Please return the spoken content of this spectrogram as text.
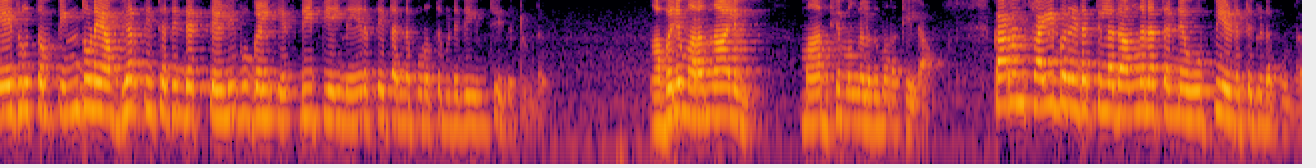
നേതൃത്വം പിന്തുണ അഭ്യർത്ഥിച്ചതിന്റെ തെളിവുകൾ എസ് ഡി പി ഐ നേരത്തെ തന്നെ പുറത്തുവിടുകയും ചെയ്തിട്ടുണ്ട്. അവർ മറന്നാലും മാധ്യമങ്ങൾ അത് മറക്കില്ല. കാരണം സൈബർ ഇടത്തിൽ അത് അങ്ങനെ തന്നെ ഒപ്പിയെടുത്ത് കിടപ്പുണ്ട്.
